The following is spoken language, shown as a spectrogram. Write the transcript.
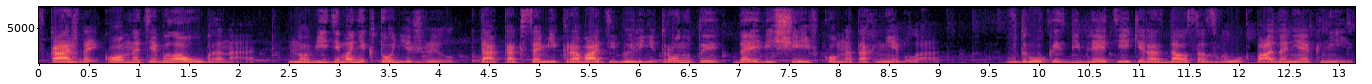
В каждой комнате была убрана, но, видимо, никто не жил, так как сами кровати были не тронуты, да и вещей в комнатах не было. Вдруг из библиотеки раздался звук падания книг.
